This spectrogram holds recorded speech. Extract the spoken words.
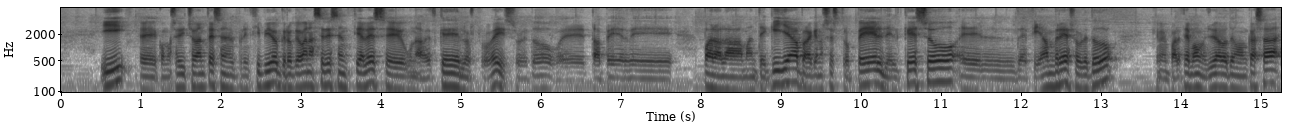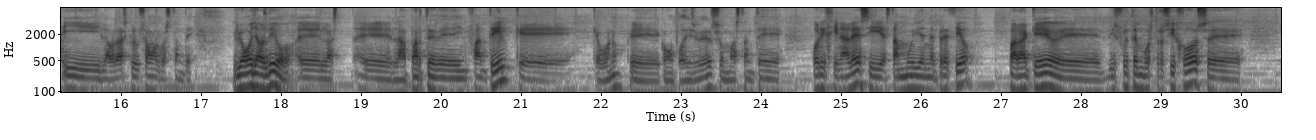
Y eh, como os he dicho antes en el principio, creo que van a ser esenciales una vez que los probéis, sobre todo tupper de, para la mantequilla, para que no se estropee, el del queso, el de fiambre sobre todo que me parece, vamos, yo ya lo tengo en casa y la verdad es que lo usamos bastante. Y luego ya os digo, eh, eh, la parte de infantil, que, bueno, que como podéis ver son bastante originales y están muy bien de precio para que eh, disfruten vuestros hijos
